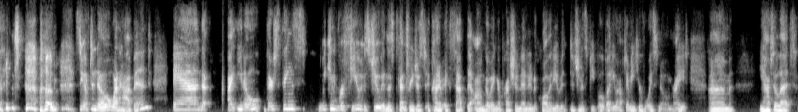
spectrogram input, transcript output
right? Um, so you have to know what happened. And I, you know, there's things we can refuse to in this country just to kind of accept the ongoing oppression and inequality of indigenous people but you have to make your voice known right um, you have to let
